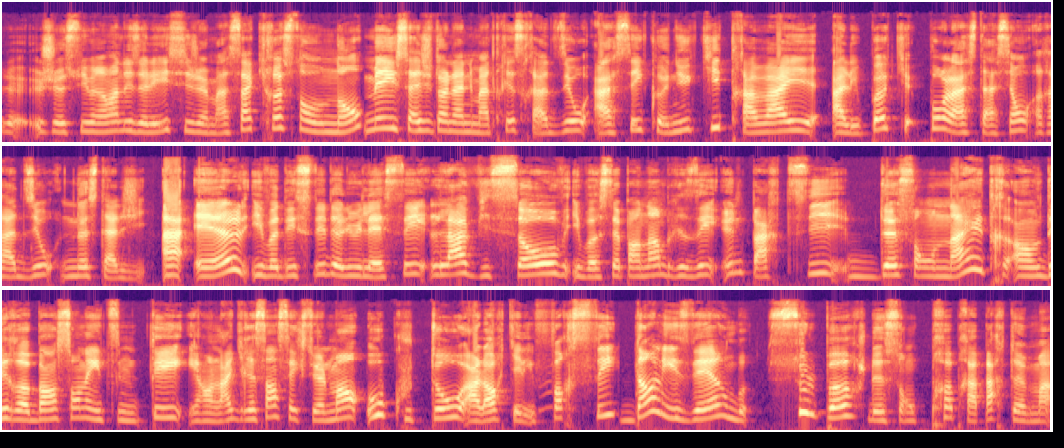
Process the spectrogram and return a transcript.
Je suis vraiment désolée si je massacre son nom, mais il s'agit d'une animatrice radio assez connue qui travaille à l'époque pour la station Radio Nostalgie. À elle, il va décider de lui laisser la vie sauve. Il va cependant briser une partie de son être en dérobant son intimité et en l'agressant sexuellement au couteau alors qu'elle est forcée dans les herbes sous le porche de son propre appartement.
